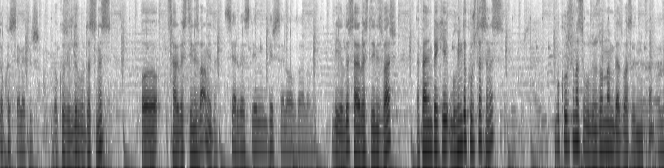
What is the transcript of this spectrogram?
9 senedir. 9 yıldır buradasınız. O serbestliğiniz var mıydı? Serbestliğim bir sene oldu alalı. Bir yıldır serbestliğiniz var. Efendim peki bugün de kurstasınız. Bu kursu nasıl buldunuz? Ondan biraz bahsedin lütfen. Ee,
